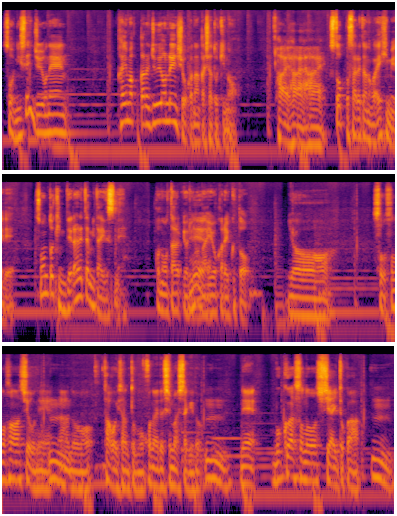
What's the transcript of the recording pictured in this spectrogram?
そう2014年開幕から14連勝かなんかした時のはいはいはい。ストップされたのが愛媛でその時に出られたみたいですね。このお便りの内容からいくと、いやーそうその話をね、うん。あのタホイさんともこの間しましたけど、うん。ね僕はその試合とかうん。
